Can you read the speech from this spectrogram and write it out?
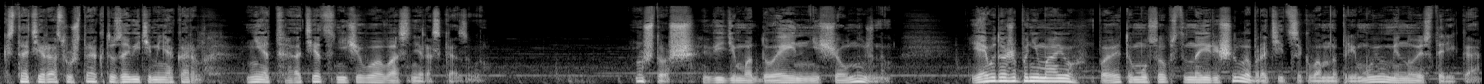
Кстати, раз уж так, то зовите меня Карл. Нет, отец ничего о вас не рассказывал. Ну что ж, видимо, Дуэйн не счел нужным. Я его даже понимаю, поэтому, собственно, и решил обратиться к вам напрямую, минуя старика.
